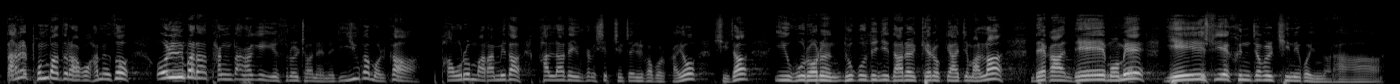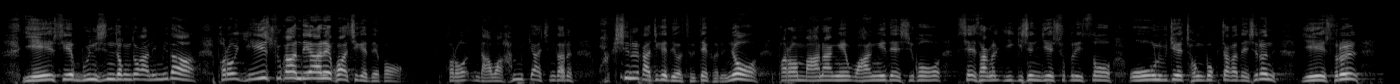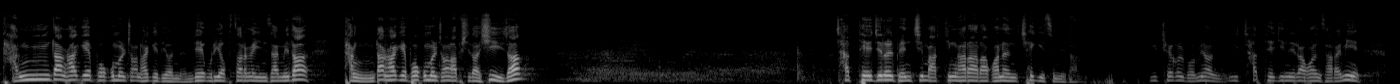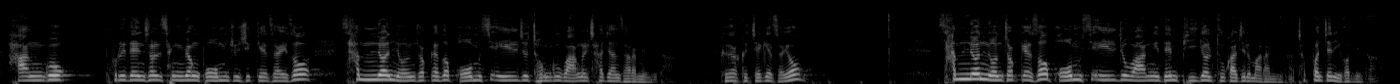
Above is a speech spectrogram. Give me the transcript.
나를 본받으라고 하면서 얼마나 당당하게 예수를 전했는지 이유가 뭘까? 바울은 말합니다. 갈라데 6장 17절 읽어볼까요? 시작. 이후로는 누구든지 나를 괴롭게 하지 말라. 내가 내 몸에 예수의 흔적을 지니고 있노라. 예수의 문신 정도가 아닙니다. 바로 예수가 내 안에 거하시게 되고 바로 나와 함께 하신다는 확신을 가지게 되었을 때 그는요. 바로 만왕의 왕이 되시고 세상을 이기신 예수 그리스도 온 우주의 정복자가 되시는 예수를 당당하게 복음을 전하게 되었는데 우리 옆 사람과 인사합니다. 당당하게 복음을 전합시다. 시작. 차태진을 벤치마킹하라라고 하는 책이 있습니다. 이 책을 보면 이 차태진이라고 하는 사람이 한국 푸르덴셜 생명보험 주식회사에서 3년 연속해서 보험 세일즈 전국왕을 차지한 사람입니다. 그가 그 책에서요. 3년 연속해서 보험 세일즈 왕이 된 비결 두 가지를 말합니다. 첫 번째는 이겁니다.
